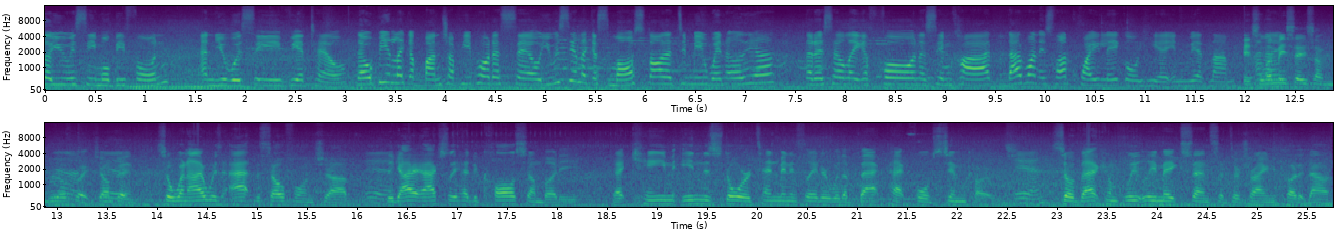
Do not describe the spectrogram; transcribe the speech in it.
So you will see Mobifone and you will see Viettel. There will be like a bunch of people that sell. You will see like a small store that Jimmy went earlier that they sell like a phone, a SIM card. That one is not quite legal here in Vietnam. Okay, so And let I- me say something real Yeah, quick. Jump yeah. in. So when I was at the cell phone shop, Yeah. the guy actually had to call somebody that came in the store 10 minutes later with a backpack full of SIM cards. Yeah. So that completely makes sense that they're trying to cut it down.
